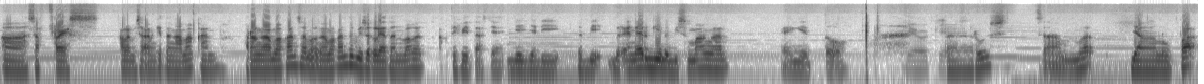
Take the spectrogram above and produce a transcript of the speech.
uh, se-fresh kalau misalkan kita nggak makan orang nggak makan sama nggak makan tuh bisa kelihatan banget aktivitasnya dia jadi lebih berenergi lebih semangat kayak gitu Oke, oke. terus sama jangan lupa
